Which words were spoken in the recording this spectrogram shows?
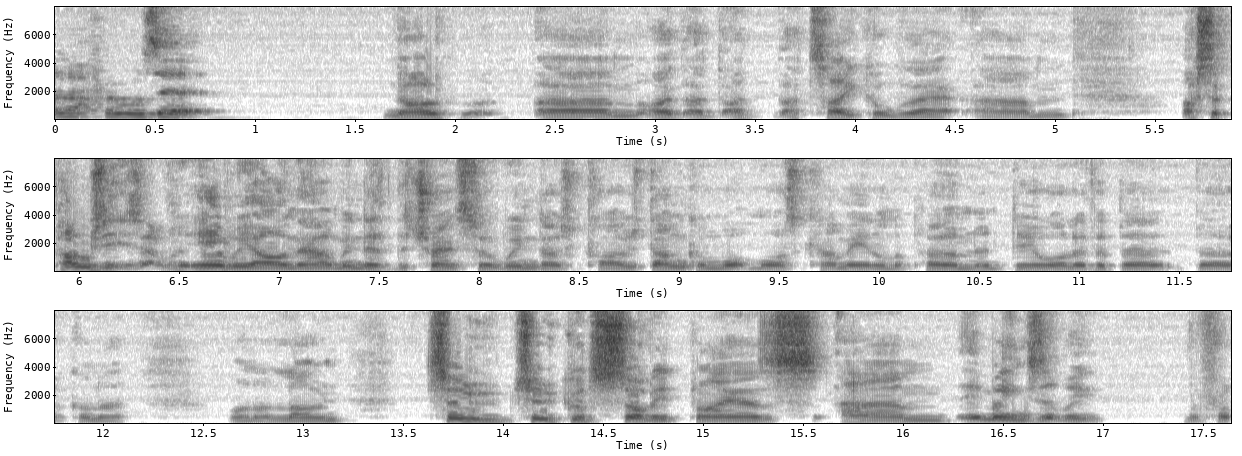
Olaofe was it. No, um, I, I, I, take all that. Um, I suppose it's here we are now. I mean, the, the transfer window's closed. Duncan Watmore's come in on a permanent deal. Oliver Burke on a on a loan. Two two good solid players. Um, it means that we, for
